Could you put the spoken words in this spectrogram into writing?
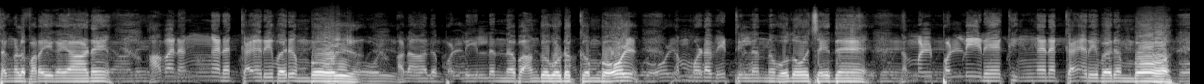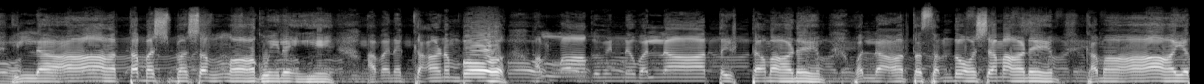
തങ്ങൾ പറയുകയാണ് അവൻ അങ്ങനെ കയറി വരുമ്പോൾ അതാത് പള്ളിയിൽ നിന്ന് പങ്ക് കൊടുക്കുമ്പോൾ നമ്മുടെ വീട്ടിൽ നിന്ന് വധു ചെയ്ത്. നമ്മൾ പള്ളിയിലേക്ക് ഇങ്ങനെ കയറി വരുമ്പോ ഇല്ലാ തബശ്ബശല്ലാഹു ഇലൈഹി. അവനെ കാണുമ്പോ അള്ളാഹുവിന് വല്ലാത്ത ഇഷ്ടമാണ് വല്ലാത്ത സന്തോഷമാണ്. കമായ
